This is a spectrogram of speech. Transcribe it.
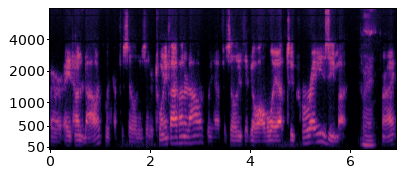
are eight hundred dollars. We have facilities that are twenty five hundred dollars. We have facilities that go all the way up to crazy money, Right. right?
